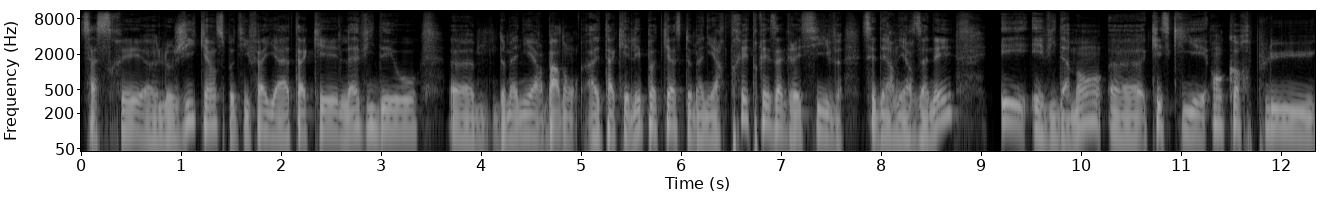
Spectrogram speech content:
Ça serait logique. Hein. Spotify a attaqué la vidéo de manière, pardon, a attaqué les podcasts de manière très très agressive ces dernières années et évidemment, euh, qu'est-ce qui est encore plus,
